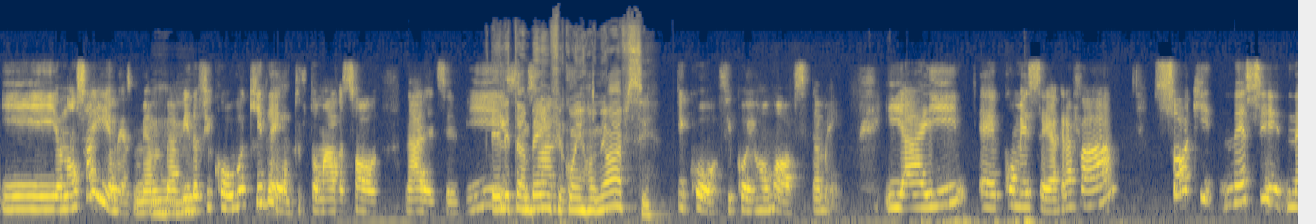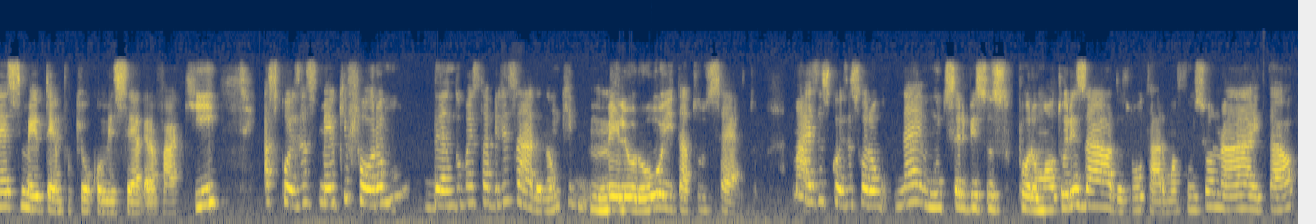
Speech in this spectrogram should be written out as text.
e eu não saía mesmo. Minha, uhum. minha vida ficou aqui dentro. Tomava só na área de serviço. Ele também sabe? ficou em home office? Ficou, ficou em home office também. E aí é, comecei a gravar. Só que nesse, nesse meio tempo que eu comecei a gravar aqui, as coisas meio que foram dando uma estabilizada. Não que melhorou e tá tudo certo. Mas as coisas foram, né? Muitos serviços foram autorizados, voltaram a funcionar e tal.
